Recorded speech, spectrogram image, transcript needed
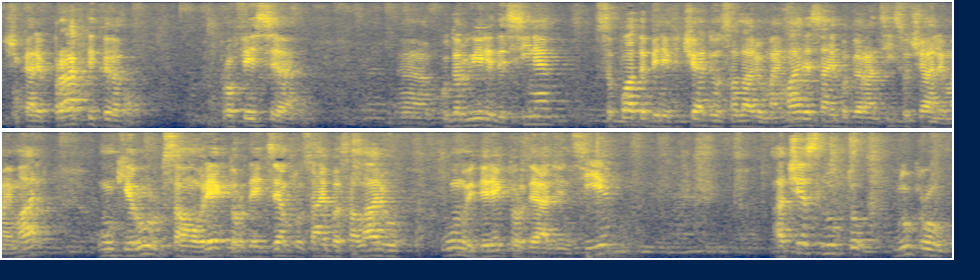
și care practică profesia uh, cu dăruire de sine, să poată beneficia de un salariu mai mare, să aibă garanții sociale mai mari, un chirurg sau un rector, de exemplu, să aibă salariul unui director de agenție. Acest lucru, lucru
